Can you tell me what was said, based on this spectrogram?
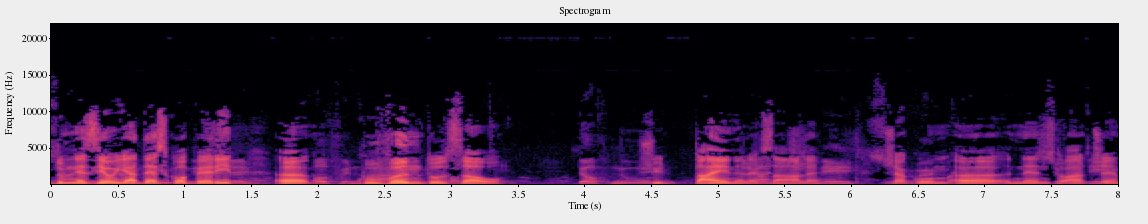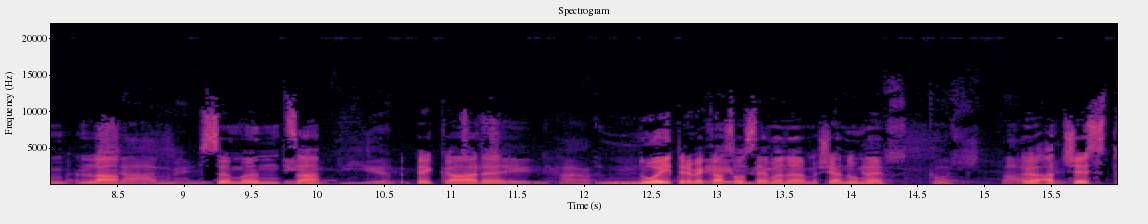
Dumnezeu i-a descoperit uh, cuvântul său și tainele sale. Și acum uh, ne întoarcem la sămânța pe care noi trebuie ca să o semănăm, și anume uh, acest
